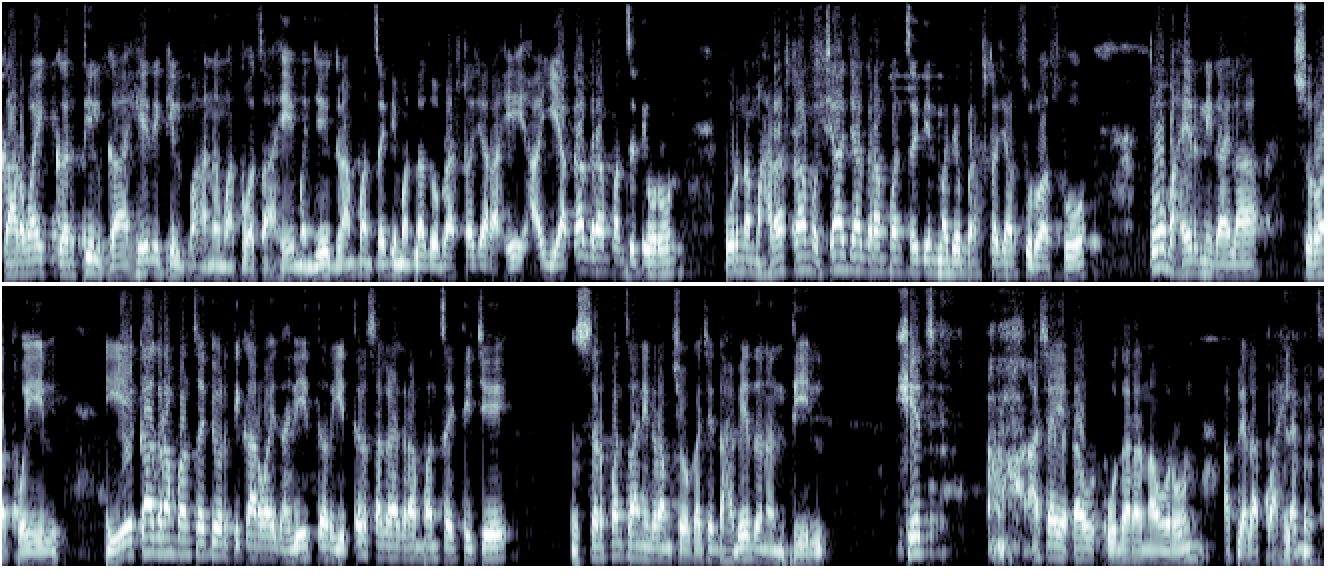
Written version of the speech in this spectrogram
कारवाई करतील का हे देखील पाहणं महत्वाचं आहे. म्हणजे ग्रामपंचायतीमधला जो भ्रष्टाचार आहे हा एका ग्रामपंचायतीवरून पूर्ण महाराष्ट्राच्या ज्या ग्रामपंचायतींमध्ये भ्रष्टाचार सुरू असतो तो बाहेर निघायला सुरुवात होईल. एका ग्रामपंचायतीवरती कारवाई झाली तर इतर सगळ्या ग्रामपंचायतीचे सरपंच आणि ग्रामसेवकाचे धाबे दणतील. हेच अशा एका उदाहरणावरून आपल्याला पाहायला मिळतं.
